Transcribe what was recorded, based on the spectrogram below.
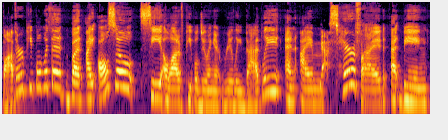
bother people with it. But I also see a lot of people doing it really badly. And I'm yes. terrified at being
